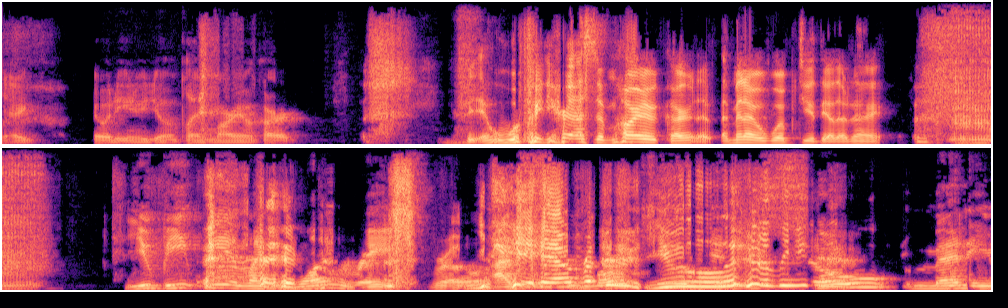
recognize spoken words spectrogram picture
Yeah, what are you gonna be doing? Playing Mario Kart? Yeah, Whooping your ass at Mario Kart. I mean, I whooped you the other night. You beat me in like one race, bro. Yeah, bro. smoked You literally- so many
